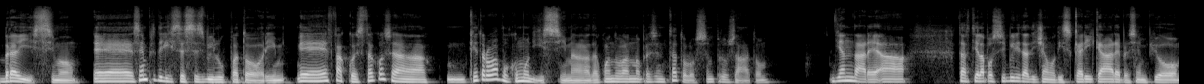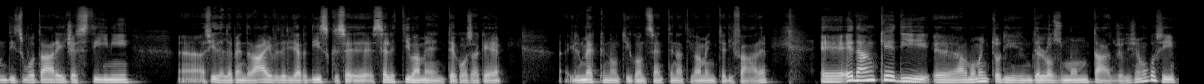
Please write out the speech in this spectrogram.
Bravissimo, è sempre degli stessi sviluppatori. E fa questa cosa che trovavo comodissima da quando l'hanno presentato, l'ho sempre usato, di andare a darti la possibilità, diciamo, di scaricare, per esempio, di svuotare i cestini eh, sì, delle pendrive, degli hard disk se- selettivamente, cosa che il Mac non ti consente nativamente di fare, ed anche di, eh, al momento di, dello smontaggio, diciamo così,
